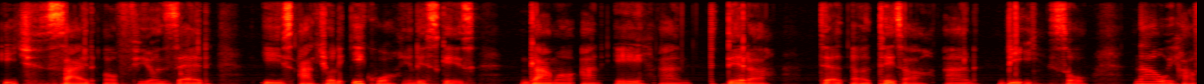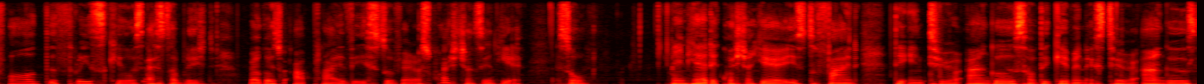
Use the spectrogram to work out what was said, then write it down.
each side of your Z is actually equal in this case gamma and A and theta Uh, theta and b. So now we have all the three skills established. We're going to apply these to various questions in here. So in here the question here is to find the interior angles of the given exterior angles.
